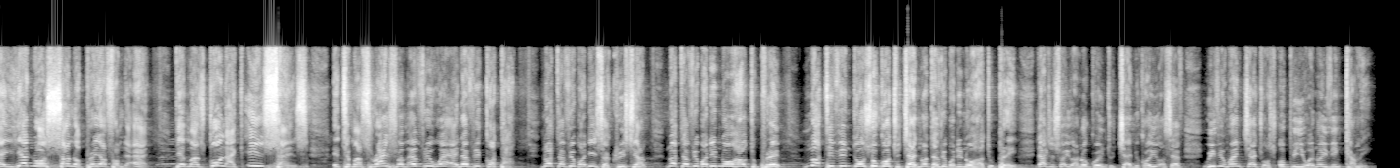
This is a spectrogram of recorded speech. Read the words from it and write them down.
and hear no sound of prayer from the earth. They must go like incense. It must rise from everywhere and every quarter. Not everybody is a Christian. Not everybody know how to pray. Not even those who go to church. Not everybody know how to pray. That is why you are not going to church because you yourself, even when church was open, you were not even coming.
